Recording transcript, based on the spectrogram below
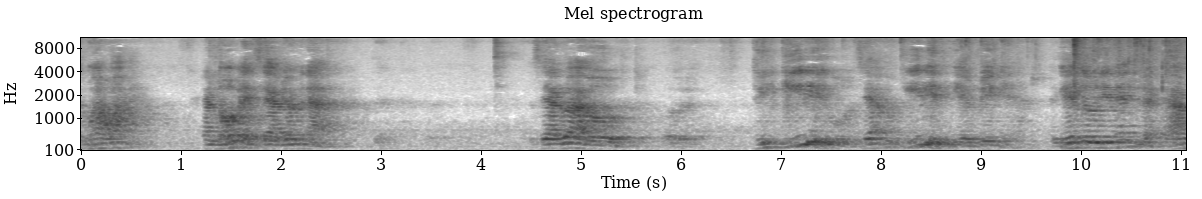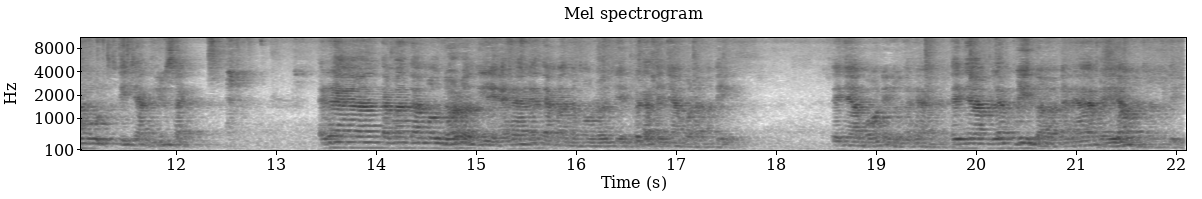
တဘာဝဒါလောပဲဆရာပြောနေတာဆ ရာတို့ကဟိုဒီကီးတွေကိုဆရာကကီးတွေတကယ်ပေးနေတာတကယ်လို့ရင်းနဲ့ဒီကဒါကိုသိချင်ယူဆိုင်အဲ့ဒါတမန်တမောတော့တော့ဒီအဲ့ဒါနဲ့တမန်တမောတော့ဒီဘက်ကတညာပေါ်လာမသိဘူးတညာပေါ်နေလို့အဲ့ဒါတညာလည်းမေ့တော့အဲ့ဒါဘယ်ရောက်မှမသိဘူး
